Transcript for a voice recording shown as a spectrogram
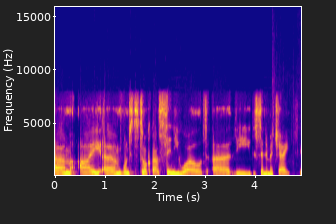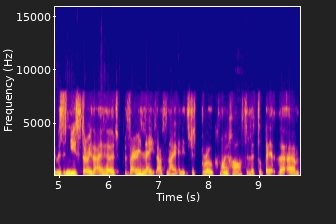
Um, I um, wanted to talk about Cineworld, uh, the the cinema chain. It was a news story that I heard very late last night, and it's just broke my heart a little bit that um,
